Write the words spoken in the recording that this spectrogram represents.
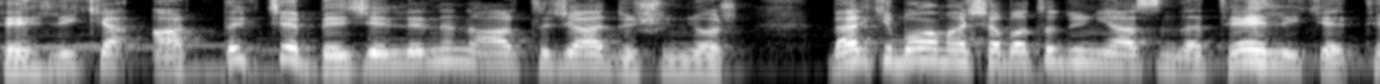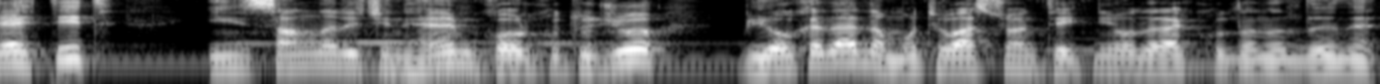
Tehlike arttıkça becerilerinin artacağı düşünüyor. Belki bu amaçla Batı dünyasında tehlike, tehdit insanlar için hem korkutucu bir o kadar da motivasyon tekniği olarak kullanıldığını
